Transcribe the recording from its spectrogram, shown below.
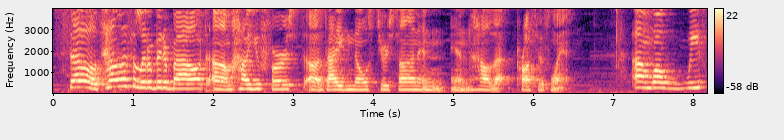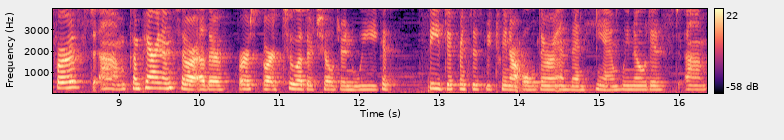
So tell us a little bit about um, how you first uh, diagnosed your son and, and how that process went. Um, well, we first, um, comparing them to our other first or two other children, we could see differences between our older and then him. We noticed um,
